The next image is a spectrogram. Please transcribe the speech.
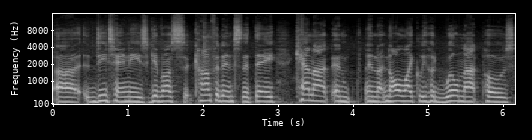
detainees give us confidence that they cannot and, and in all likelihood will not pose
